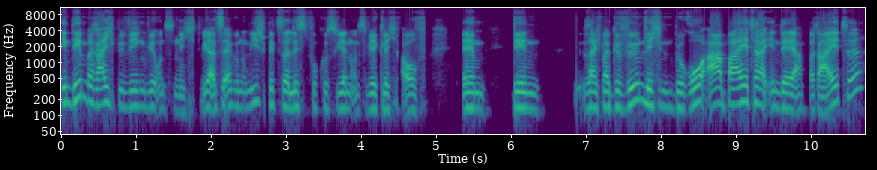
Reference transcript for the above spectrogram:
in dem Bereich bewegen wir uns nicht. Wir als Ergonomiespezialist fokussieren uns wirklich auf ähm, den, sag ich mal, gewöhnlichen Büroarbeiter in der Breite,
